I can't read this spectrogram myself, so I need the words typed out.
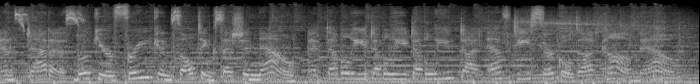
and status. Book your free consulting session now at www.ftcircle.com now.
